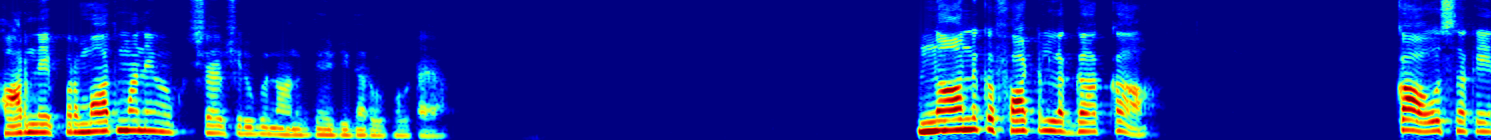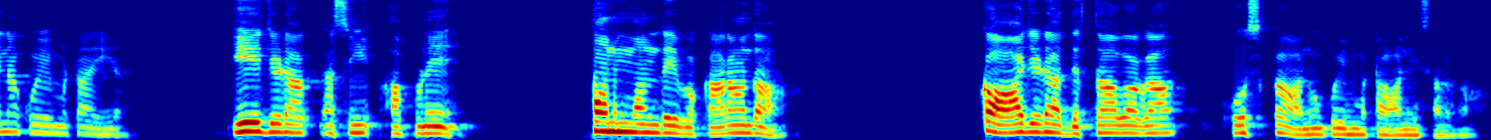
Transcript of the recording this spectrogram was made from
ਹਰ ਨੇ ਪਰਮਾਤਮਾ ਨੇ ਸਾਹਿਬ ਸ੍ਰੀ ਗੁਰੂ ਨਾਨਕ ਦੇਵ ਜੀ ਦਾ ਰੂਪ ਵਟਾਇਆ। ਨਾਨਕ ਫਟ ਲੱਗਾ ਘਾ ਘਾਉ ਸਕੇ ਨਾ ਕੋਈ ਮਟਾਈਆ ਇਹ ਜਿਹੜਾ ਅਸੀਂ ਆਪਣੇ ਤਨ ਮਨ ਦੇ ਵਕਾਰਾਂ ਦਾ ਘਾਹ ਜਿਹੜਾ ਦਿੱਤਾ ਵਾਗਾ, ਉਸ ਘਾਹ ਨੂੰ ਕੋਈ ਮਟਾ ਨਹੀਂ ਸਕਦਾ।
